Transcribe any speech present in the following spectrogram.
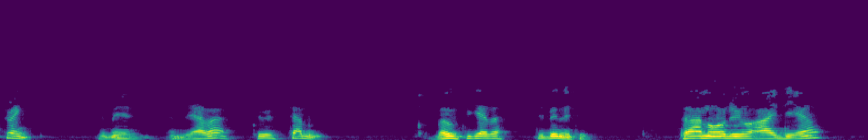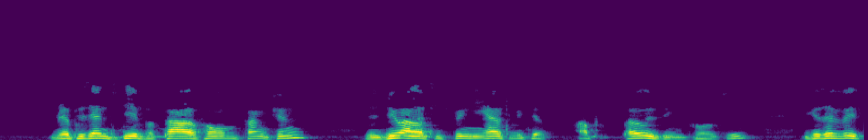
strength, and the other to establish both together, stability. Primordial idea, representative of power, form, function, the duality springing out of of opposing forces, because every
